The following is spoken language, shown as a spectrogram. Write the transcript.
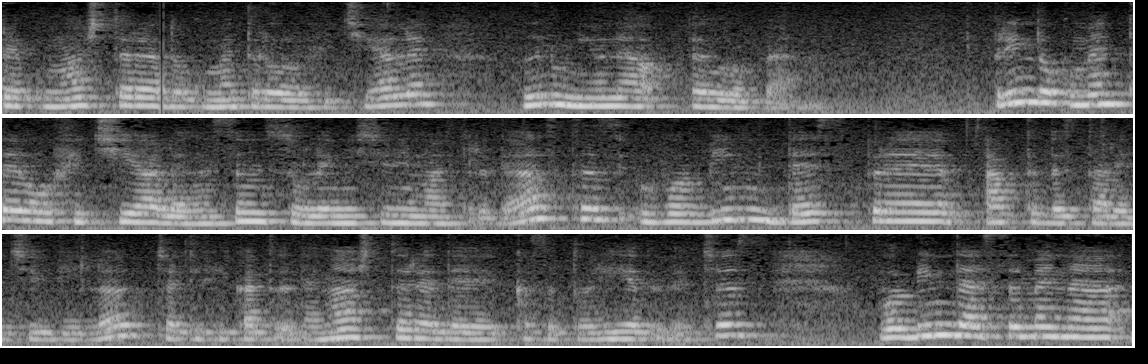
Recunoașterea documentelor oficiale în Uniunea Europeană. Prin documente oficiale, în sensul emisiunii noastre de astăzi, vorbim despre acte de stare civilă, certificate de naștere, de căsătorie, de deces, vorbim de asemenea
